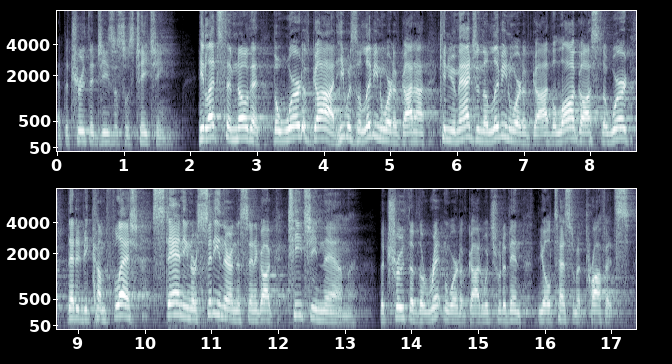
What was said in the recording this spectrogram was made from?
at the truth that Jesus was teaching. He lets them know that the Word of God, He was the living Word of God. Now, can you imagine the living Word of God, the Logos, the Word that had become flesh, standing or sitting there in the synagogue, teaching them the truth of the written Word of God, which would have been the Old Testament prophets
